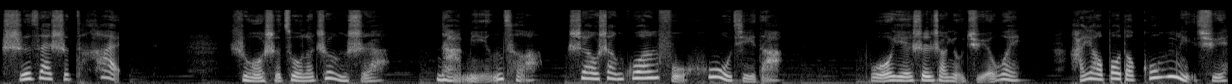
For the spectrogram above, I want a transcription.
实在是太……若是做了正事，那名册是要上官府户籍的。伯爷身上有爵位，还要报到宫里去。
